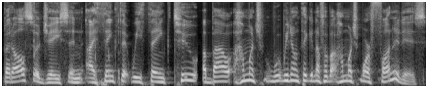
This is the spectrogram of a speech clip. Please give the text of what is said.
but also Jason, I think that we think too about how much we don't think enough about how much more fun it is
